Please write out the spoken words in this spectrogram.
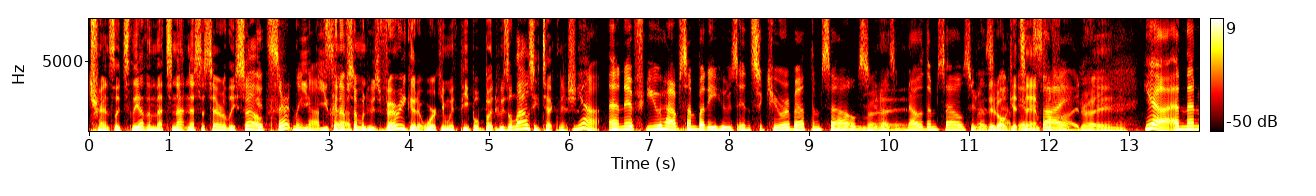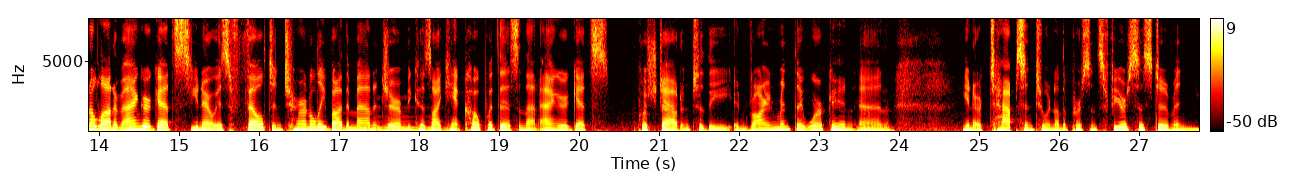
translates to the other. And that's not necessarily so. It's certainly you, not you can so. have someone who's very good at working with people but who's a lousy technician. Yeah, and if you have somebody who's insecure about themselves, who doesn't know themselves, who Right, doesn't it all gets insight, amplified right? Yeah, and then a lot of anger gets, you know, is felt internally by the manager because I Mm. can't cope with this, and that anger gets pushed out into the environment they work in, and you know taps into another person's fear system, and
